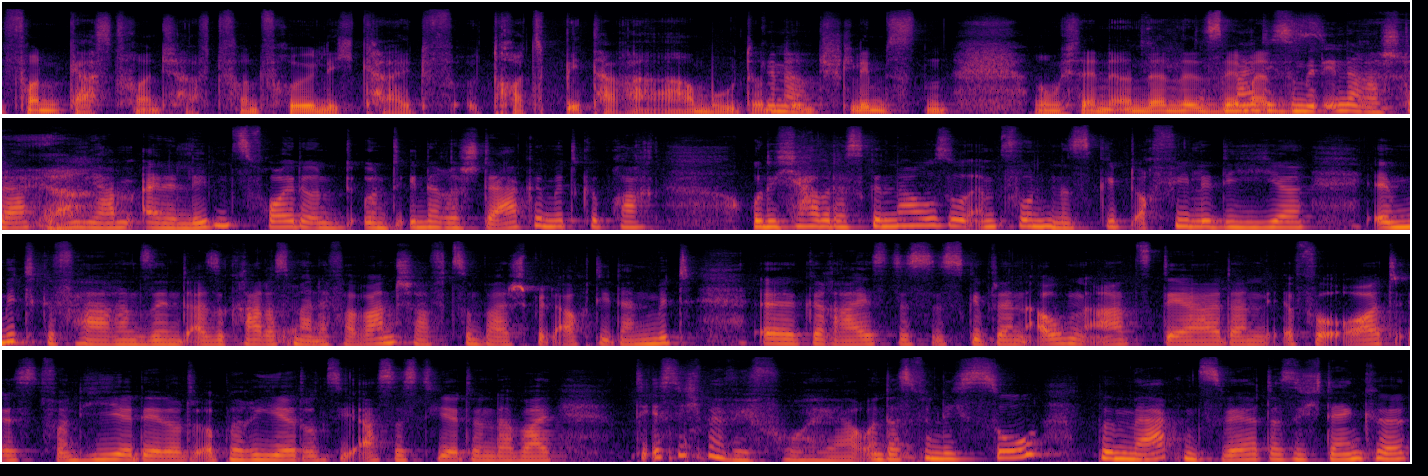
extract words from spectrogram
von Gastfreundschaft, von Fröhlichkeit, trotz bitterer Armut und, genau. und schlimmsten Umständen. Und dann, das meinte ich so mit innerer Stärke. Ja. Wir haben eine Lebensfreude und, und innere Stärke mitgebracht. Und ich habe das genauso empfunden. Es gibt auch viele, die hier äh, mitgefahren sind, also gerade aus meiner Verwandtschaft zum Beispiel auch, die dann mitgereist äh, ist. Es gibt einen Augenarzt, der dann vor Ort ist, von hier, der dort operiert und sie assistiert dann dabei. Die ist nicht mehr wie vorher. Und das finde ich so bemerkenswert, dass ich denke,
